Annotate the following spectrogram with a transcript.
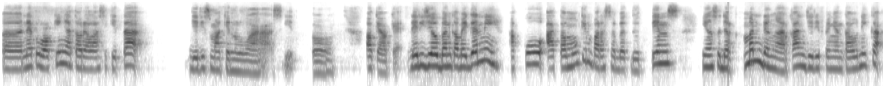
uh, networking atau relasi kita jadi semakin luas gitu. Oke oke. Dari jawaban Kak Megan nih, aku atau mungkin para sobat Dutins yang sedang mendengarkan jadi pengen tahu nih Kak,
